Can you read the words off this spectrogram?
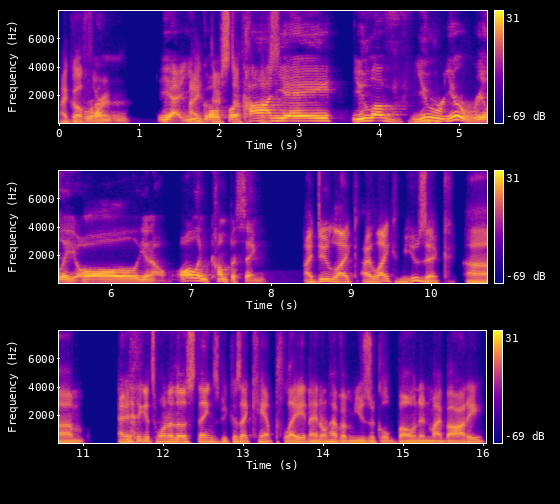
I go for it. Yeah, you I- go for stuff- Kanye. You love you. You're really all you know, all encompassing. I do like I like music. Um and I think it's one of those things because I can't play it and I don't have a musical bone in my body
